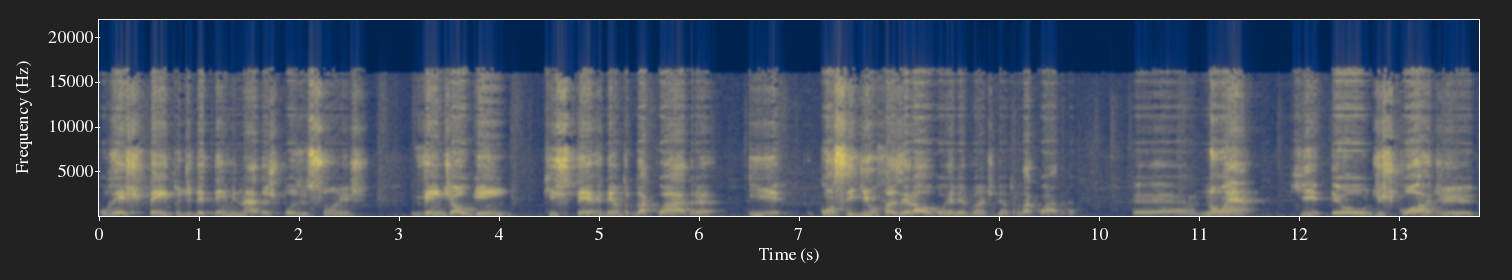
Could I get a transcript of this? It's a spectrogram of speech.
o respeito de determinadas posições vem de alguém que esteve dentro da quadra e conseguiu fazer algo relevante dentro da quadra. É, não é que eu discorde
